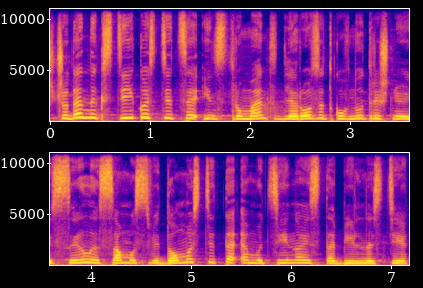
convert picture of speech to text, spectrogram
Щоденник стійкості це інструмент для розвитку внутрішньої сили, самосвідомості та емоційної стабільності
